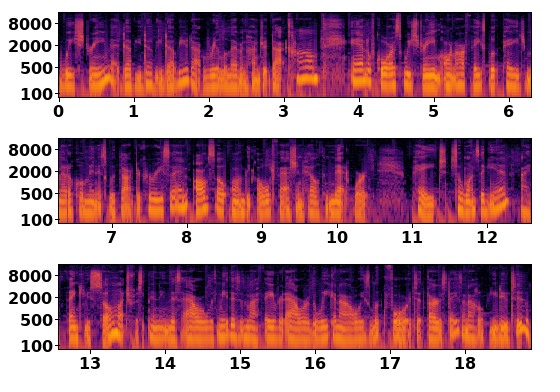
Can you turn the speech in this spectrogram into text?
we stream at www.real1100.com. And of course, we stream on our Facebook page, Medical Minutes with Dr. Carissa, and also on the Old Fashioned Health Network page. So, once again, I thank you so much for spending this hour with me. This is my favorite hour of the week, and I always look forward to Thursdays, and I hope you do too.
